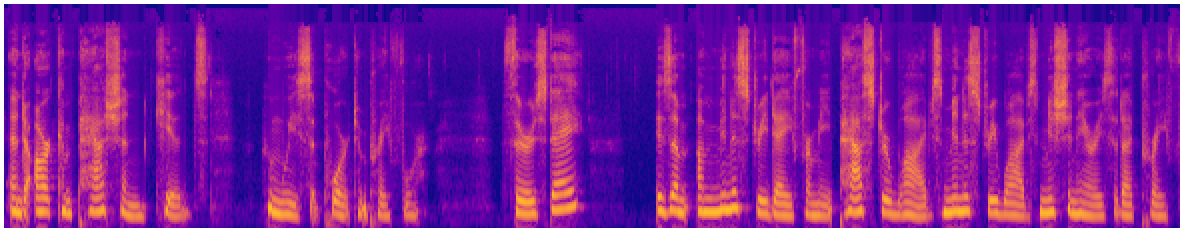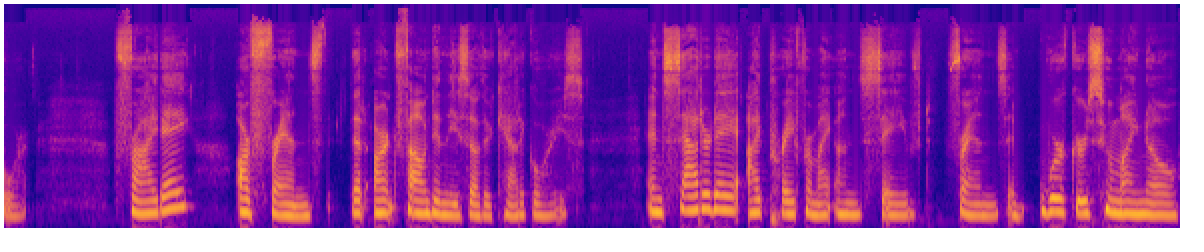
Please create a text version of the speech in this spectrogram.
and our compassion kids whom we support and pray for. Thursday is a, a ministry day for me, pastor wives, ministry wives, missionaries that I pray for. Friday are friends that aren't found in these other categories. And Saturday, I pray for my unsaved friends and workers whom I know.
